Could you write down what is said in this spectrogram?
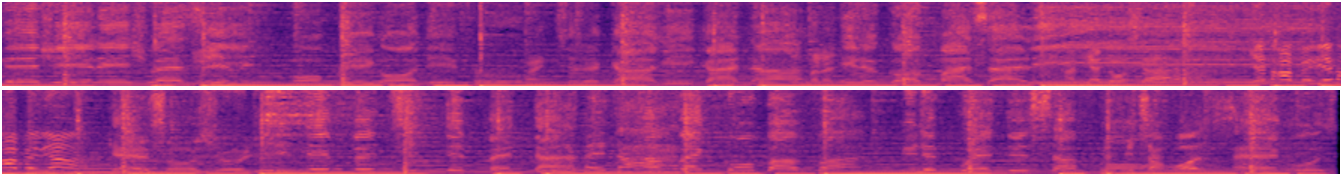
que je l'ai choisi. Mon plus grand défaut, c'est le maladie. et le coq m'a salé. Ah, bien donc ça. Viens viens viens. Qu'elles sont jolies tes petites pétales. Avec qu'on bava une pointe de safran. Une pizza rose. Un gros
